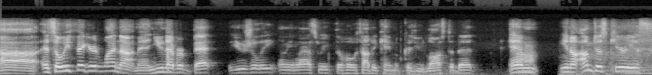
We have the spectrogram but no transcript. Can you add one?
Uh, and so we figured, why not, man? You never bet usually. I mean, last week the whole topic came up because you lost a bet, and Uh-huh. you know, I'm just curious:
